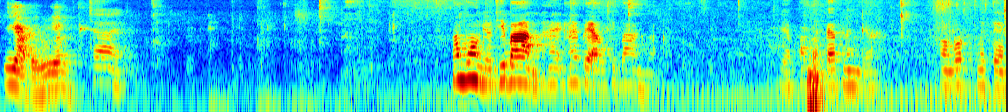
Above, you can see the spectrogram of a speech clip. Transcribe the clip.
ไม่อยากไปโรงเรียนใช่มะม่วงอยู่ที่บ้านให้ให้ไปเอาที่บ้านก่อนเดี๋ยวป้าแป๊บนึงเดี๋ยวเอารถไม่เต็ม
